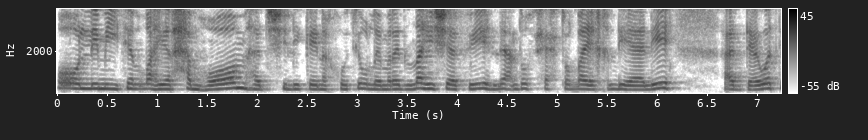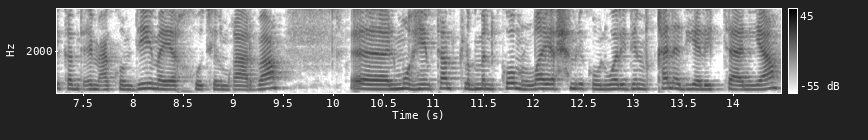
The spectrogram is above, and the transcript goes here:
واللي ميتين الله يرحمهم. هادشي اللي كاين اخوتي والله مريض الله يشافيه اللي عنده صحيحته الله يخليها ليه. هاد الدعوات اللي كندعي معكم ديما يا اخوتي المغاربة. آه المهم كنطلب منكم الله يرحم لكم الوالدين القناه ديالي الثانية.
